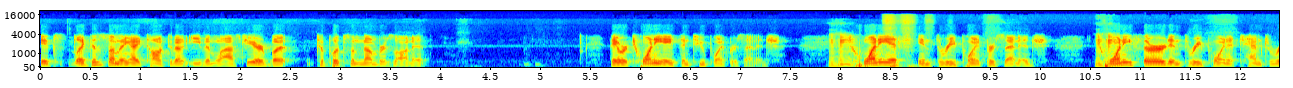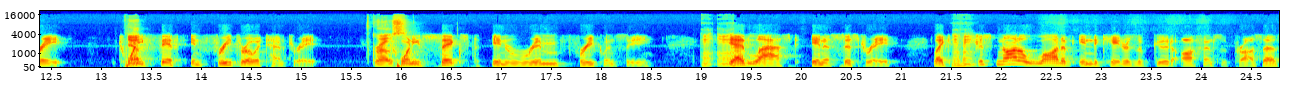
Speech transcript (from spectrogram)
it's like this is something I talked about even last year, but to put some numbers on it, they were 28th in two point percentage, mm-hmm. 20th in three point percentage, mm-hmm. 23rd in three point attempt rate, 25th in free throw attempt rate, Gross. 26th in rim frequency, dead last in assist rate. Like, mm-hmm. just not a lot of indicators of good offensive process.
